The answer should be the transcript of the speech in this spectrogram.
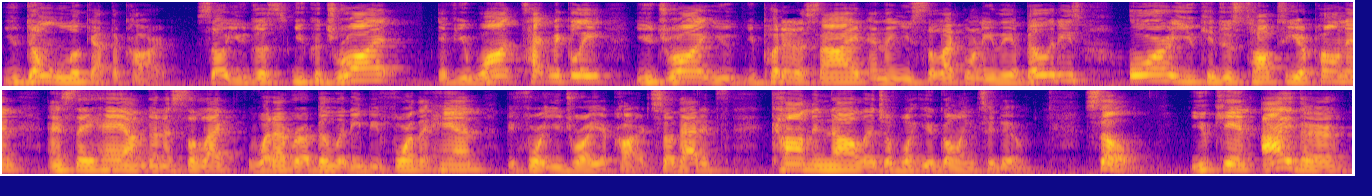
you don't look at the card. So you just, you could draw it if you want, technically, you draw it, you, you put it aside, and then you select one of the abilities, or you can just talk to your opponent and say, hey, I'm gonna select whatever ability before the hand, before you draw your card, so that it's common knowledge of what you're going to do. So you can either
